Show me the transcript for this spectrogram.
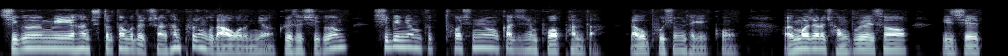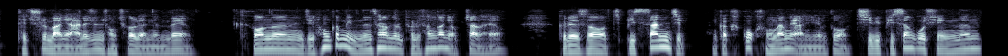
지금이 한 주택담보대출 한 3% 정도 나오거든요. 그래서 지금 12년부터 16년까지 좀 보합한다 라고 보시면 되겠고 얼마 전에 정부에서 이제 대출을 많이 안 해주는 정책을 냈는데 그거는 이제 현금이 있는 사람들은 별로 상관이 없잖아요. 그래서 비싼 집, 그러니까 꼭 강남이 아니어도 집이 비싼 곳이 있는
